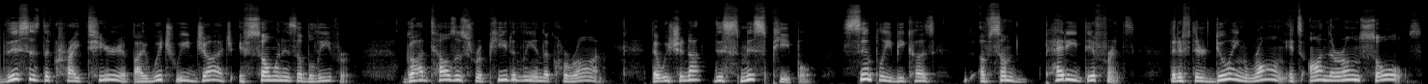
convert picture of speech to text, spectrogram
This is the criteria by which we judge if someone is a believer. God tells us repeatedly in the Quran that we should not dismiss people simply because of some petty difference, that if they're doing wrong, it's on their own souls.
